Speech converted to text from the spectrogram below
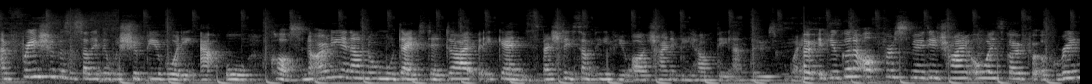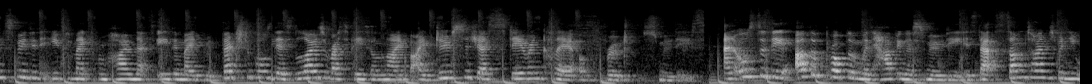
And free sugars are something that we should be avoiding at all costs, not only in our normal day-to-day -day diet, but again, especially something if you are trying to be healthy and lose weight. So if you're gonna opt for a smoothie, try and always go for a green smoothie that you can make from home that's either made with vegetables. There's loads of recipes online, but I do suggest steering clear of fruit smoothies. And also the other problem with having a smoothie is that sometimes when you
